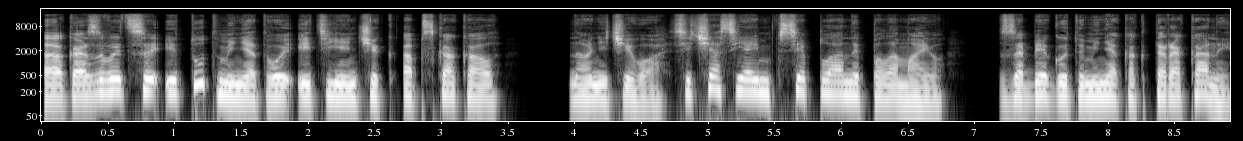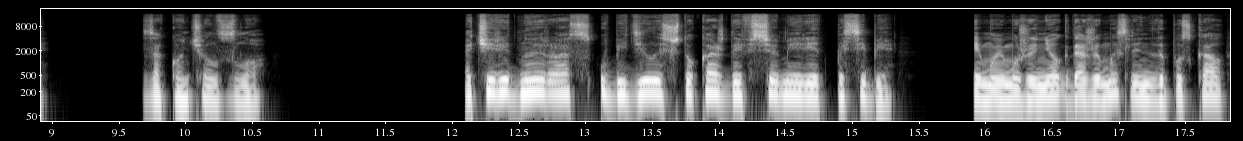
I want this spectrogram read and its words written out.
А оказывается, и тут меня твой Этьенчик обскакал. Но ничего, сейчас я им все планы поломаю. Забегают у меня, как тараканы». Закончил зло. Очередной раз убедилась, что каждый все меряет по себе. И мой муженек даже мысли не допускал,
